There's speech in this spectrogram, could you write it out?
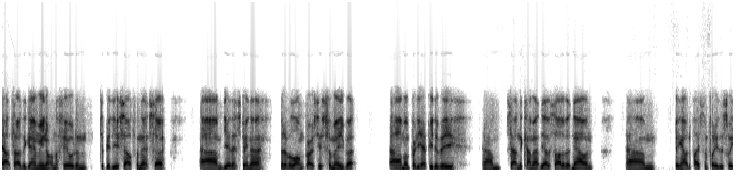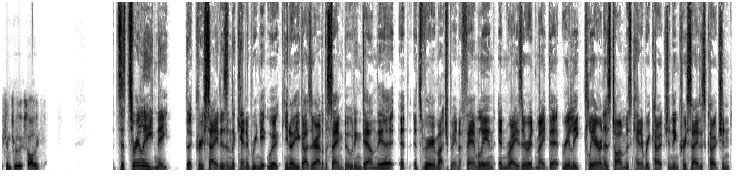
outside of the game when you're not on the field and to better yourself and that. So, um, yeah, that's been a bit of a long process for me, but um, I'm pretty happy to be um, starting to come out the other side of it now and um, being able to play some footy this weekend is really exciting. It's, it's really neat the Crusaders and the Canterbury Network, you know, you guys are out of the same building down there. It, it's very much been a family, and, and Razor had made that really clear in his time as Canterbury coach and then Crusaders coach. And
